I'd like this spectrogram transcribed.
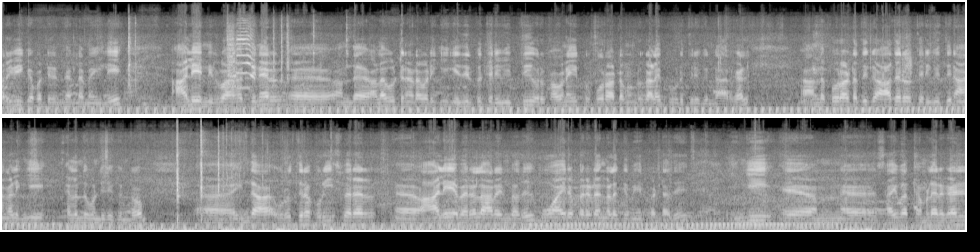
அறிவிக்கப்பட்டிருந்த நிலைமையிலே ஆலய நிர்வாகத்தினர் அந்த அளவீட்டு நடவடிக்கைக்கு எதிர்ப்பு தெரிவித்து ஒரு கவனஈர்ப்பு போராட்டம் ஒன்று அழைப்பு கொடுத்திருக்கின்றார்கள். அந்த போராட்டத்துக்கு ஆதரவு தெரிவித்து நாங்கள் இங்கே கலந்து கொண்டிருக்கின்றோம். இந்த உருத்திரபுரீஸ்வரர் ஆலய வரலாறு என்பது மூவாயிரம் வருடங்களுக்கு மேற்பட்டது. இங்கே சைவ தமிழர்கள்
